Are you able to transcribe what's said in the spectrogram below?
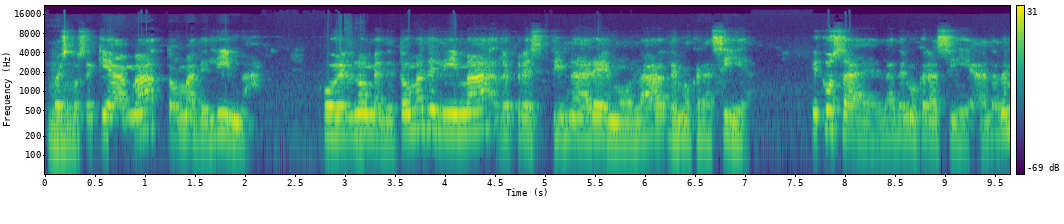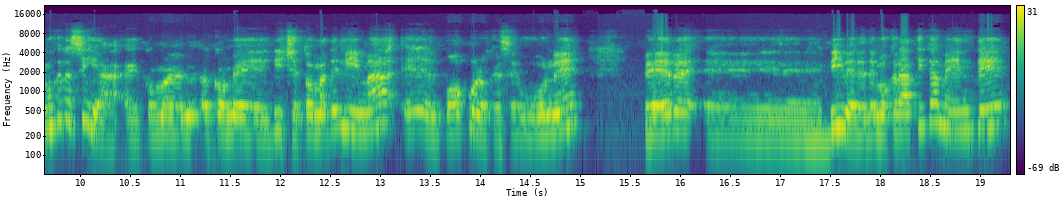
Questo si chiama Toma de Lima. Con il nome di Toma de Lima ripristineremo la democrazia. Che cosa è la democrazia? La democrazia, è come, come dice Toma de Lima, è il popolo che si une per eh, vivere democraticamente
